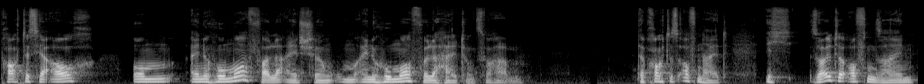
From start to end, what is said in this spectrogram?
braucht es ja auch, um eine humorvolle Einstellung, um eine humorvolle Haltung zu haben. Da braucht es Offenheit. Ich sollte offen sein,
